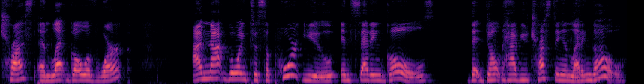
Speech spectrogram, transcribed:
trust and let go of work, I'm not going to support you in setting goals that don't have you trusting and letting go.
